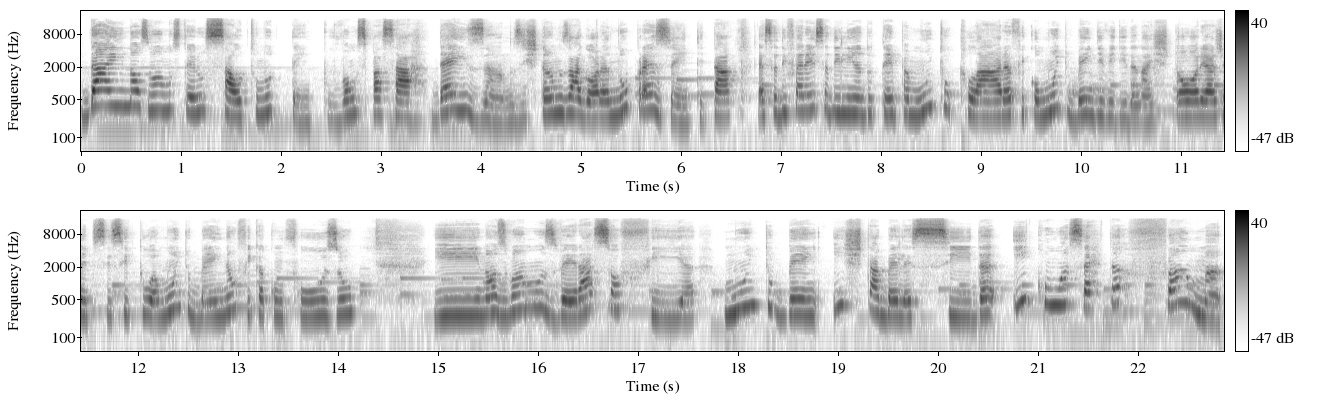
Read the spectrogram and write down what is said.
Daí nós vamos ter um salto no tempo. Vamos passar 10 anos. Estamos agora no presente, tá? Essa diferença de linha do tempo é muito clara, ficou muito bem dividida na história, a gente se situa muito bem, não fica confuso e nós vamos ver a Sofia muito bem estabelecida e com uma certa fama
